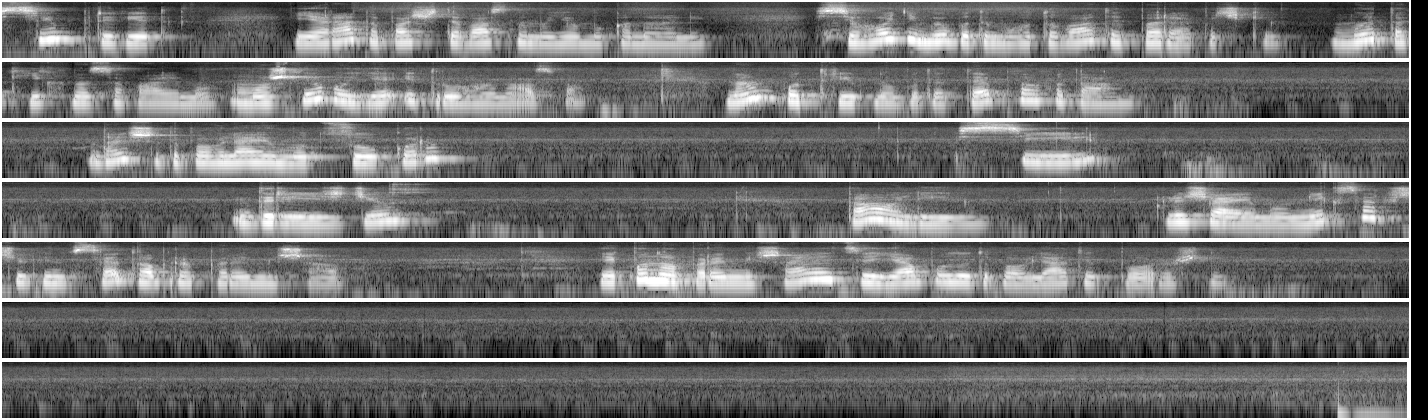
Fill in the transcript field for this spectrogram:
Всім привіт! Я рада бачити вас на моєму каналі. Сьогодні ми будемо готувати перепечки. Ми так їх називаємо. Можливо, є і друга назва. Нам потрібна буде тепла вода. Далі додаємо цукор, сіль, дріжджі та олію. Включаємо міксер, щоб він все добре перемішав. Як воно перемішається, я буду додавати борошно.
